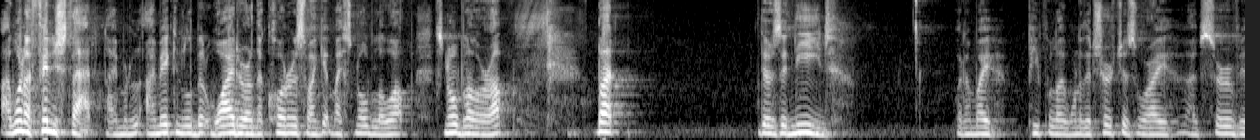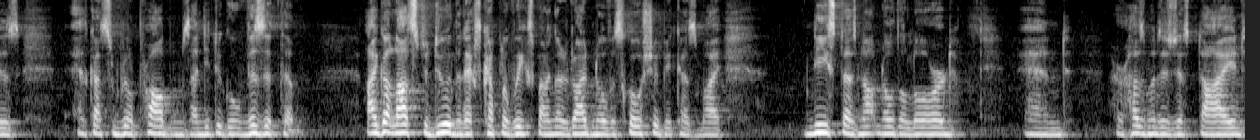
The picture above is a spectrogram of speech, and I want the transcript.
I want to finish that. I'm, I'm making it a little bit wider on the corners so I can get my snowblower up, snowblower up. But there's a need. One of my people at one of the churches where I, I serve is has got some real problems. I need to go visit them. I got lots to do in the next couple of weeks, but I'm going to drive to Nova Scotia because my niece does not know the Lord, and her husband has just died,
